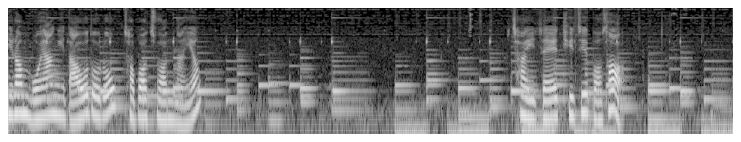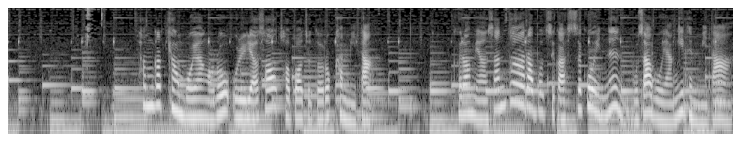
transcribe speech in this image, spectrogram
이런 모양이 나오도록 접어 주었나요? 자, 이제 뒤집어서 삼각형 모양으로 올려서 접어주도록 합니다. 그러면 산타 할아버지가 쓰고 있는 모자 모양이 됩니다.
